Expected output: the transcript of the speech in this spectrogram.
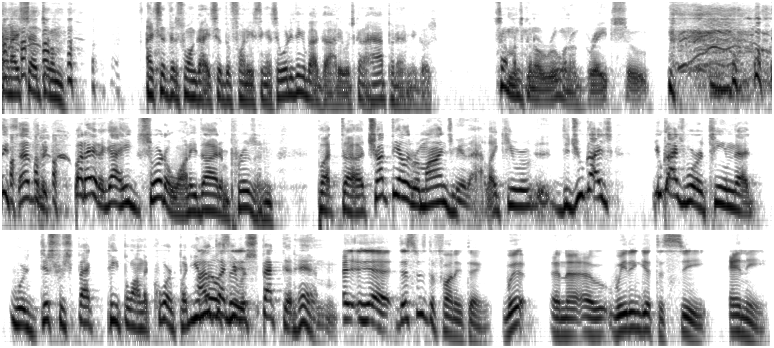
And I said to him, I said to this one guy, I said the funniest thing. I said, "What do you think about Gotti? What's going to happen to him?" He goes, "Someone's going to ruin a great suit." he said to me. But hey, the guy he sort of won. He died in prison. But uh, Chuck Daly reminds me of that. Like you were, did you guys? You guys were a team that would disrespect people on the court, but you looked like you respected him. Uh, Yeah, this was the funny thing. We and uh, we didn't get to see any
